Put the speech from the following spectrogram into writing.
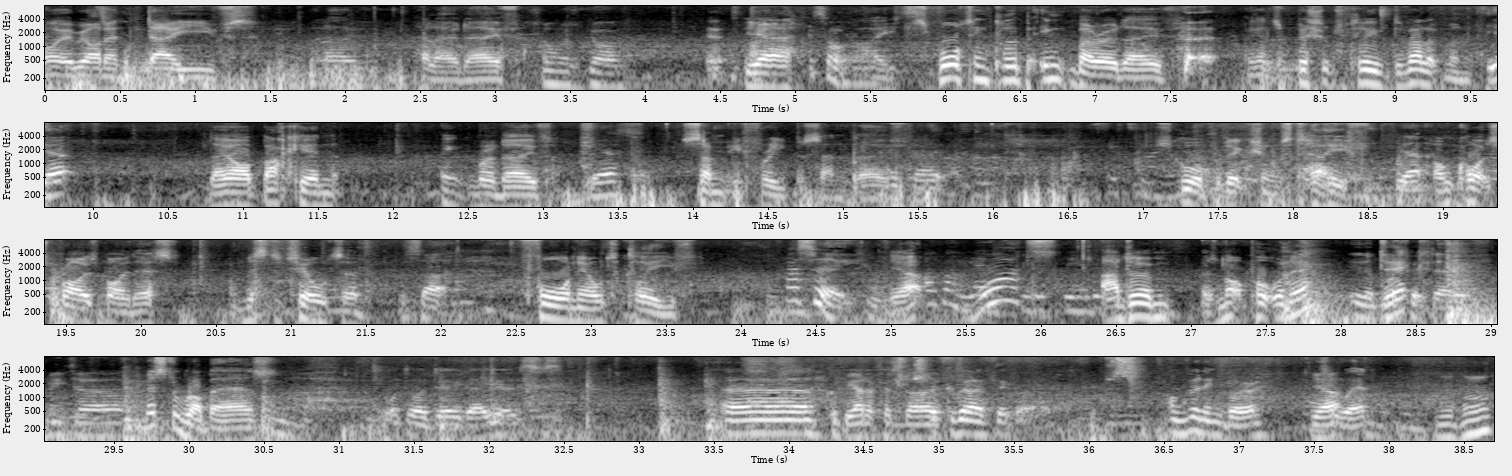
Oh, here we are then, Dave's. Hello. Hello, Dave. It's almost gone. Yeah. It's alright. Sporting Club Inkberrow, Dave, against Bishop's Cleeve Development. Yeah. They are back in Inkberrow, Dave. Yes. 73%, Dave. Okay. Score predictions, Dave. Yeah. I'm quite surprised by this. Mr. Chilton, What's that? 4 0 to Cleeve. Has he? Yeah. What? Adam has not put one in. In a Dick. bucket, Dave. Peter, Mr. Rob Ayres. What do I do, Dave? It's just- Uh, Could be anything, I Dave. could be anything. I'm winning, Borough. Yeah. To win. Mm-hmm.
